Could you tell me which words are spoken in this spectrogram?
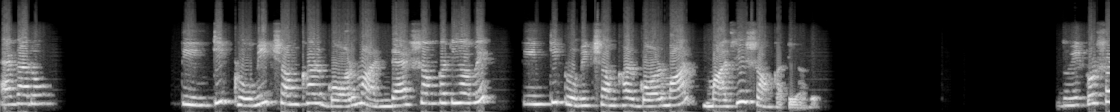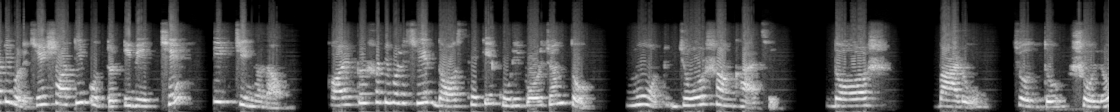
এগারো। তিনটি ক্রমিক সংখ্যার গড় মান ড্যাশ সংখ্যাটি হবে। তিনটি ক্রমিক সংখ্যার গড় মান মাঝের সংখ্যাটি হবে। দুই প্রশ্নটি বলেছে সঠিক উত্তরটি বেচ্ছে টিক চিহ্ন দাও। কয়েক প্রশ্নটি বলেছে দশ থেকে কুড়ি পর্যন্ত মোট জোর সংখ্যা আছে। দশ, বারো, চোদ্দ, ষোলো,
